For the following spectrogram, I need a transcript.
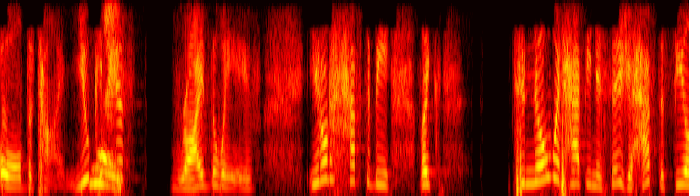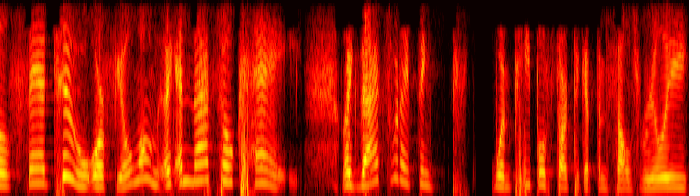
all the time. You can Right. just ride the wave. You don't have to be like to know what happiness is. You have to feel sad too, or feel lonely, like, and that's okay. Like that's what I think when people start to get themselves really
